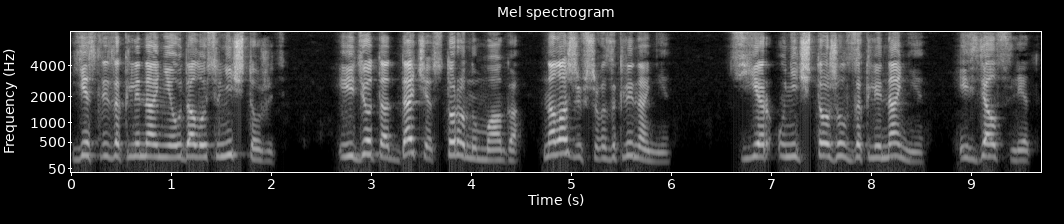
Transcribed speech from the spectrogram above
если заклинание удалось уничтожить. И идет отдача в сторону мага, наложившего заклинание. Тьер уничтожил заклинание и взял след.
